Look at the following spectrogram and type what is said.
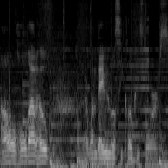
I'll hold out hope one day we will see cloak cloaking stores.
